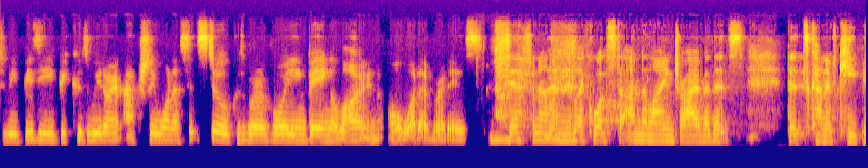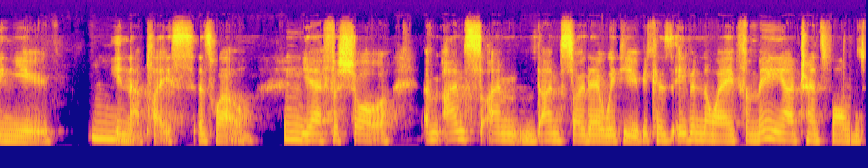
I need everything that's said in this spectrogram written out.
to be busy because we don't actually want to sit still because we're avoiding being alone or whatever it is. Definitely. like what's the underlying driver that's that's kind of keeping you mm. in that place as well. Mm. Yeah, for sure. Um, I'm so, I'm I'm so there with you because even the way for me, I've transformed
